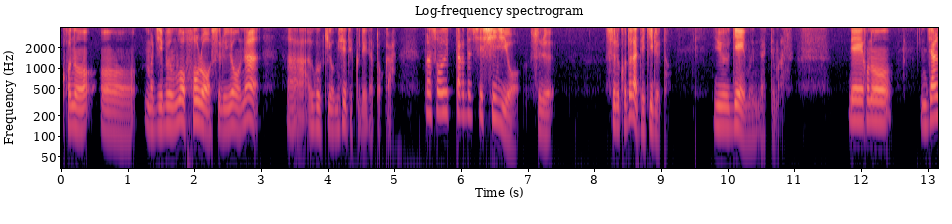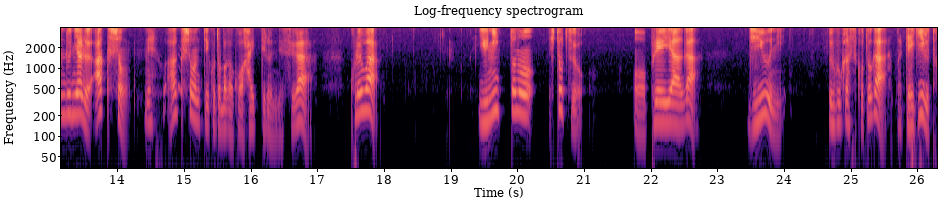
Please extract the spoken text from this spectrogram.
この、まあ、自分をフォローするようなあ動きを見せてくれだとか、まあ、そういった形で指示をするすることができるというゲームになってます。でこのジャンルにあるアクションねアクションっていう言葉がこう入ってるんですがこれはユニットの一つをプレイヤーが自由に動かすことができると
